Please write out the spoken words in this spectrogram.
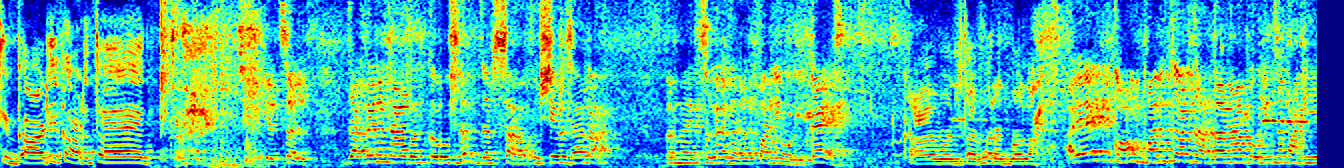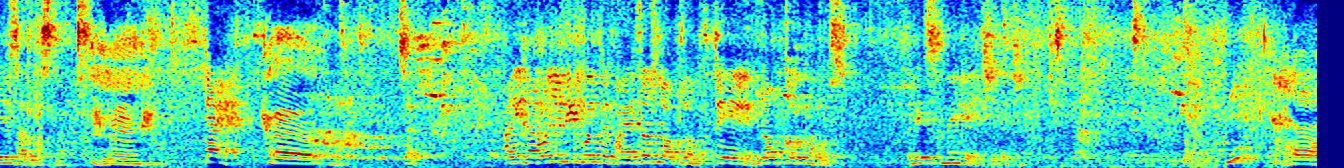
ते गाडी काढतायत. चल. जाताना नळ बंद करून जा. जर सा उशीर झाला तर नाही सगळ्या घरात पाणी होईल. काय? काय बोलताय? परत बोला. अरे कॉक बंद कर. जाताना बोरिंगचं पाणी येईल सात वाजता. काय? हं. चल. आणि दरवाजा नीट बंद कर बाहेरचाच लॉक लाव. ते लॉक करू नकोस. रिस्क नाही घ्यायची त्याची? हा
